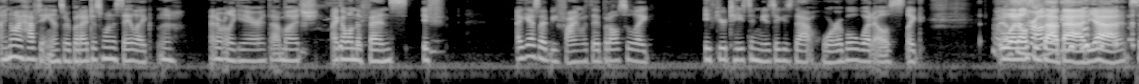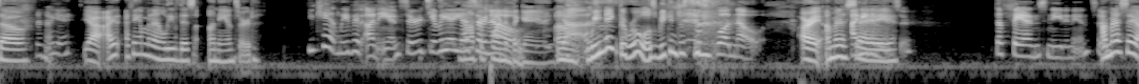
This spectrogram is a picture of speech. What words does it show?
I know I have to answer, but I just want to say like, eh, I don't really care that much. Like I'm on the fence. If I guess I'd be fine with it, but also like, if your taste in music is that horrible, what else? Like, what, else, is, wrong that bad? Yeah. So okay. yeah, I, I think I'm gonna leave this unanswered. You can't leave it unanswered. Give me a yes Not or the no. point of the game. Um, Yeah. We make the rules. We can just. Well, no. All right. I'm gonna say. I need an answer. The fans need an answer. I'm gonna say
